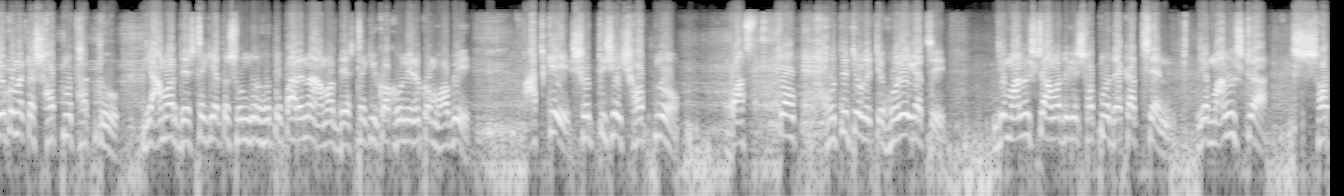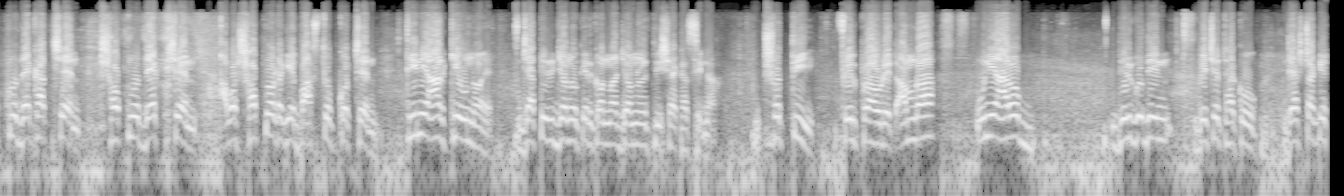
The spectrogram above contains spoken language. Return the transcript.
এরকম একটা স্বপ্ন থাকতো যে, আমার দেশটা কি এত সুন্দর হতে পারে না? আমার দেশটা কি কখন এরকম হবে? আজকে সত্যি সেই স্বপ্ন বাস্তব হতে চলেছে, হয়ে গেছে। যে মানুষটা আমাদেরকে স্বপ্ন দেখাচ্ছেন, যে মানুষটা স্বপ্ন দেখাচ্ছেন, স্বপ্ন দেখছেন, আবার স্বপ্নটাকে বাস্তব করছেন, তিনি আর কেউ নয়, জাতির জনকের কন্যা জননেত্রী শেখ হাসিনা। সত্যি ফিল প্রাউডেড আমরা, উনি আরও দীর্ঘদিন বেঁচে থাকুক, দেশটাকে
